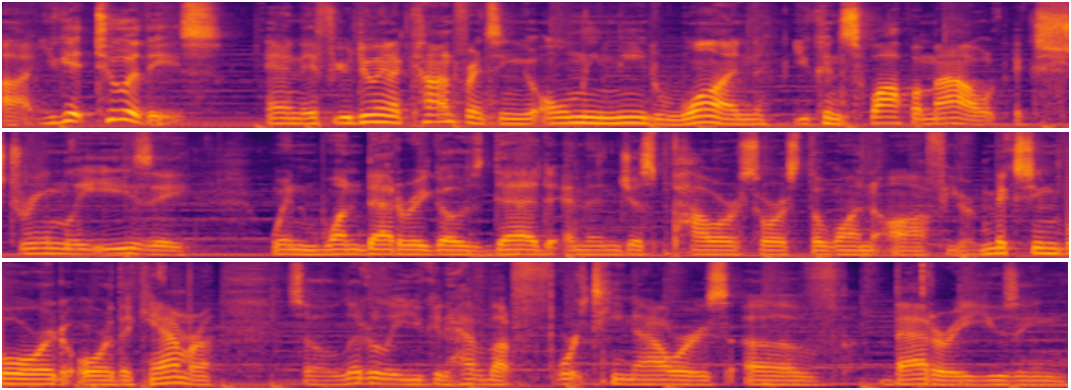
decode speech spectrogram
uh, you get two of these. And if you're doing a conference and you only need one, you can swap them out extremely easy when one battery goes dead and then just power source the one off your mixing board or the camera. So literally you can have about 14 hours of battery using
